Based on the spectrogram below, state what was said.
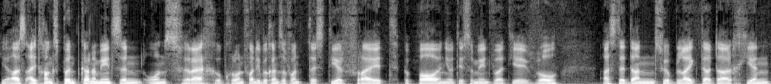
Ja, as uitgangspunt kan 'n mens in ons reg op grond van die beginsel van testeervryheid bepaal in jou testament wat jy wil. As dit dan so blyk dat daar geen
